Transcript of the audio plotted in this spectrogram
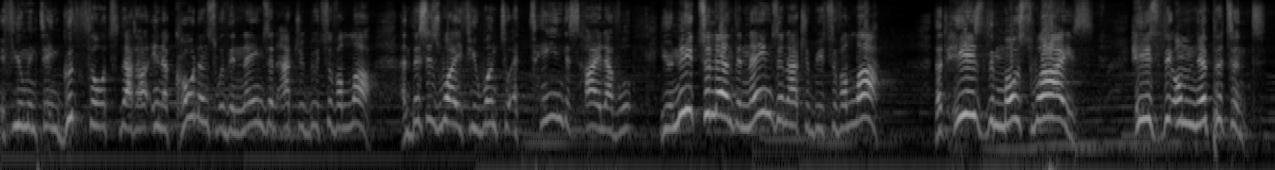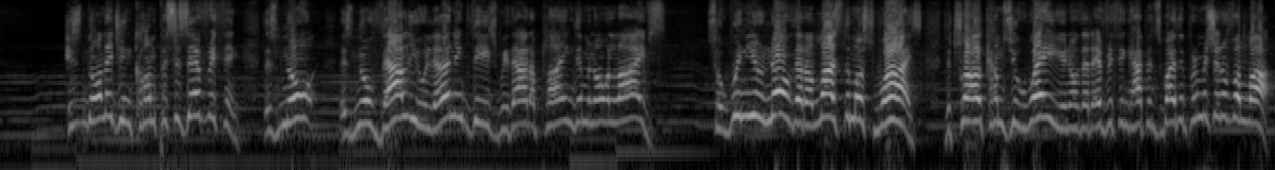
If you maintain good thoughts that are in accordance with the names and attributes of Allah. And this is why if you want to attain this high level, you need to learn the names and attributes of Allah. That He is the most wise. He is the omnipotent. His knowledge encompasses everything. There's no, there's no value learning these without applying them in our lives. So when you know that Allah is the most wise, the trial comes your way, you know that everything happens by the permission of Allah.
